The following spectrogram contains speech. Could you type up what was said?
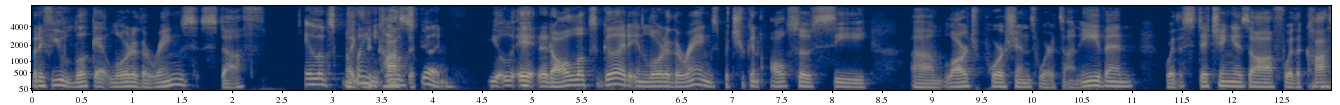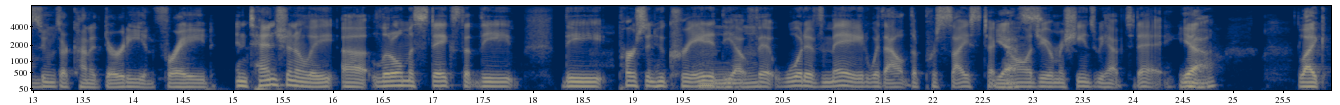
but if you look at lord of the rings stuff It looks like clean. it looks good. you, it, it all looks good in lord of the rings but you can also see um, large portions where it's uneven where the stitching is off where the Mm-hmm. costumes are kind of dirty and frayed intentionally uh, little mistakes that the the person who created the Mhm. outfit would have made without the precise technology or machines we have today. Yeah. know? like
